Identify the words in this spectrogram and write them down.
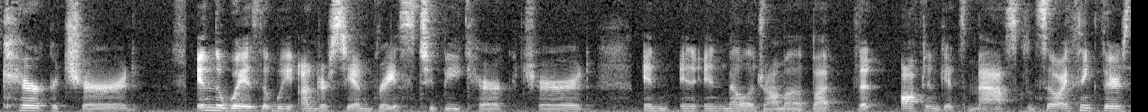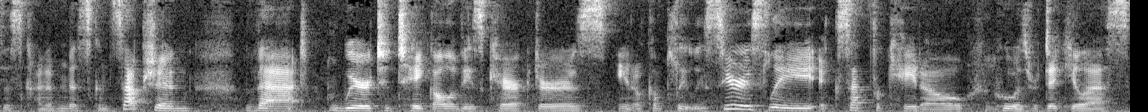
caricatured in the ways that we understand race to be caricatured in, in, in, melodrama, but that often gets masked. And so I think there's this kind of misconception that we're to take all of these characters, you know, completely seriously, except for Cato, who is ridiculous,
